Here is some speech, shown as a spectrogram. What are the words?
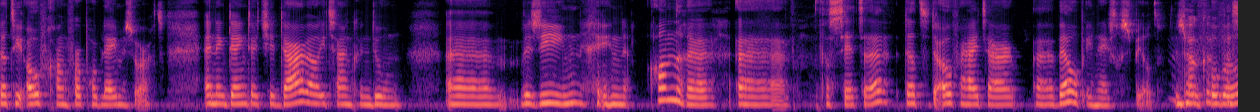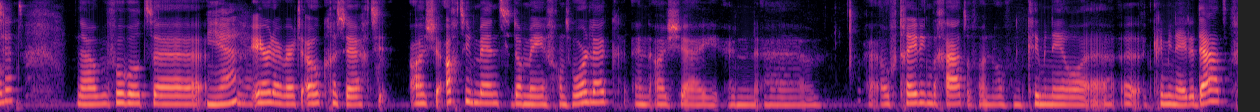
dat die overgang voor problemen zorgt. En ik denk dat je daar wel iets aan kunt doen. we zien in andere facetten dat de overheid daar wel op in heeft gespeeld. Dus Welke bijvoorbeeld, facet? Nou, bijvoorbeeld, ja? eerder werd ook gezegd: als je 18 bent, dan ben je verantwoordelijk. En als jij een overtreding begaat of een, of een crimineel, uh, criminele daad,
